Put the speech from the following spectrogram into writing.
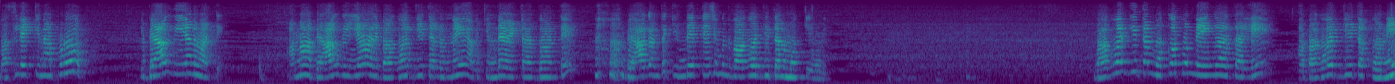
బస్సులు ఎక్కినప్పుడు ఈ బ్యాగ్ తీయను బట్టి అమ్మ బ్యాగ్ తీయ? అది భగవద్గీతలు ఉన్నాయి. అవి కింద పెట్టద్దు అంటే. బ్యాగ్ అంతా కింద ఎత్తేసి ముందు భగవద్గీతలు మొక్కింది. భగవద్గీత మొక్కకుండా ఏం కాదు తల్లి. ఆ భగవద్గీత కొని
